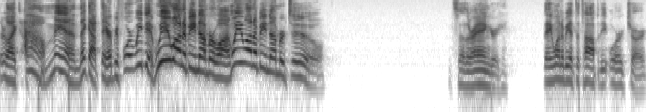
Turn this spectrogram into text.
They're like, oh man, they got there before we did. We want to be number one. We want to be number two. So they're angry. They want to be at the top of the org chart.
